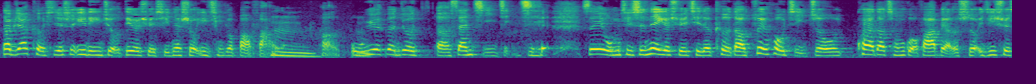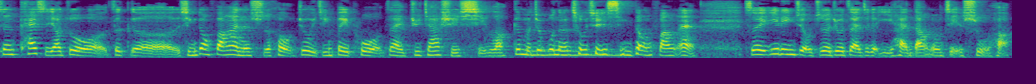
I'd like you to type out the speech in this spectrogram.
那比较可惜的是，一零九第二学期那时候疫情就爆发了，嗯，好，五月份就呃三级警戒，所以我们其实那个学期的课到最后几周，快要到成果发表的时候，以及学生开始要做这个行动方案的时候，就已经被迫在居家学习了，根本就不能出去行动方。案，所以一零九之后就在这个遗憾当中结束哈。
